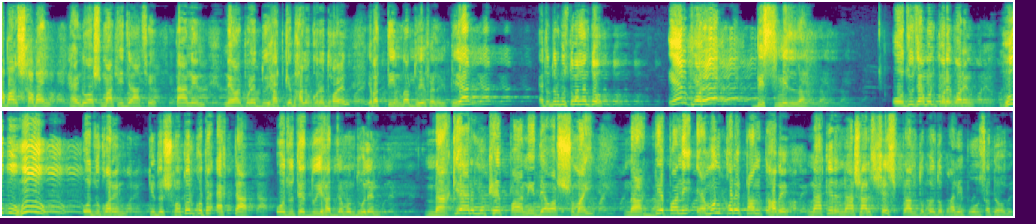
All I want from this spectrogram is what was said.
আবার সাবান হ্যান্ড ওয়াশ মাটি যা আছে, তা নেন। নেওয়ার পরে দুই হাতকে ভালো করে ধরেন, এবার তিনবার ধুয়ে ফেলেন। ক্লিয়ার এত দূর বুঝতে পারলেন তো? এরপরে বিসমিল্লাহ। অজু যেমন করে করেন হুবু হু অজু করেন। কিন্তু সতর্কতা একটা, অজুতে দুই হাত যেমন ধুলেন, নাকে আর মুখে পানি দেওয়ার সময়, নাক দিয়ে পানি এমন করে টানতে হবে, নাকের নাসার শেষ প্রান্ত পর্যন্ত পানি পৌঁছাতে হবে।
